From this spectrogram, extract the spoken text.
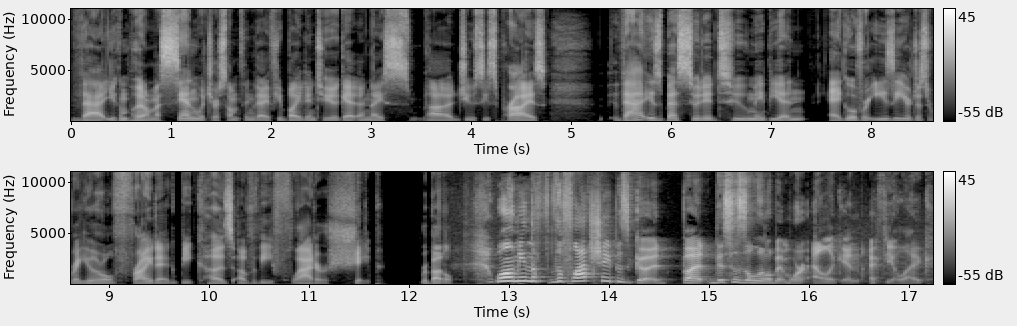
that you can put on a sandwich or something that if you bite into you get a nice uh, juicy surprise, that is best suited to maybe an egg over easy or just regular old fried egg because of the flatter shape. Rebuttal. Well, I mean the the flat shape is good, but this is a little bit more elegant, I feel like.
